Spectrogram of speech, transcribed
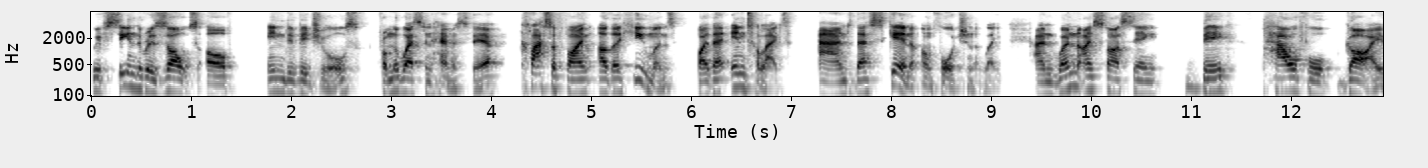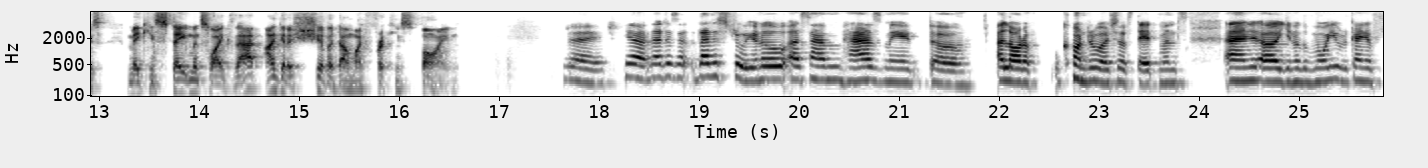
we've seen the results of individuals from the western hemisphere classifying other humans by their intellect and their skin unfortunately. And when I start seeing big powerful guys making statements like that, I get a shiver down my freaking spine. Right. Yeah, that is that is true. You know, uh, Sam has made uh, a lot of controversial statements, and uh, you know, the more you kind of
